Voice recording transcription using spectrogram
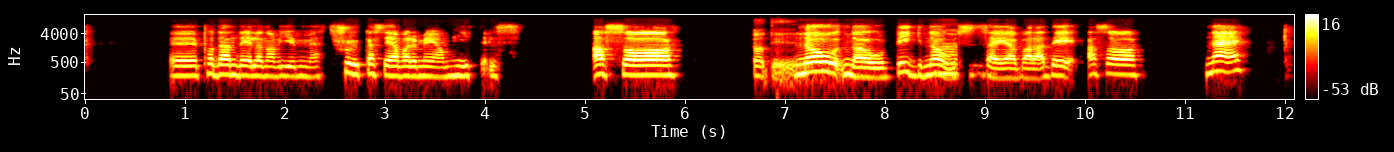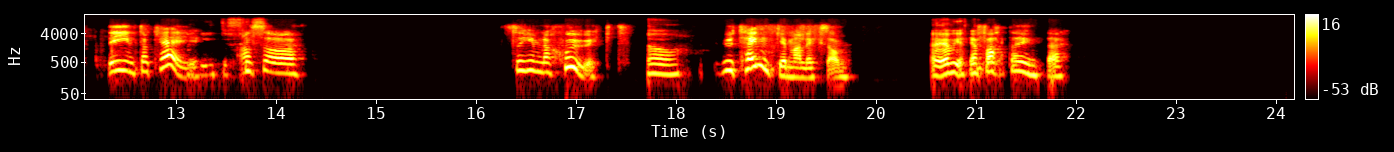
eh, på den delen av gymmet. Sjukaste jag varit med om hittills. Alltså, Ja, det... no, no, big nose Nej. säger jag bara. Det, alltså, nej, det är inte okej. inte friskt. Alltså, så himla sjukt. ja. Hur tänker man liksom? Ja, jag vet Jag inte. fattar inte.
